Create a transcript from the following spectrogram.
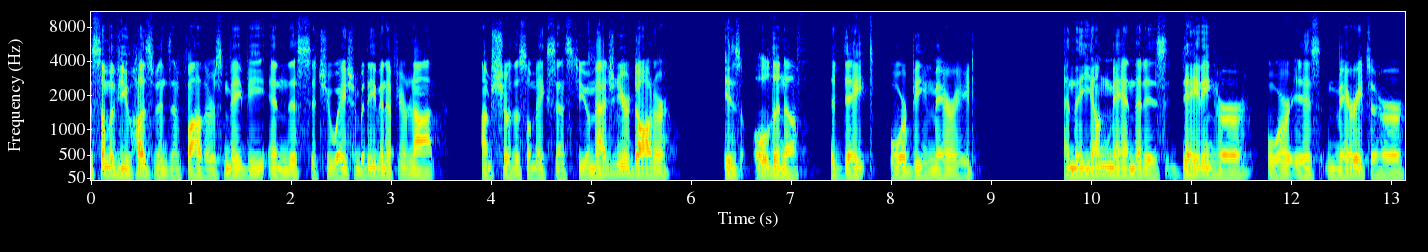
Some of you husbands and fathers may be in this situation, but even if you're not, I'm sure this will make sense to you. Imagine your daughter is old enough to date or be married, and the young man that is dating her or is married to her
